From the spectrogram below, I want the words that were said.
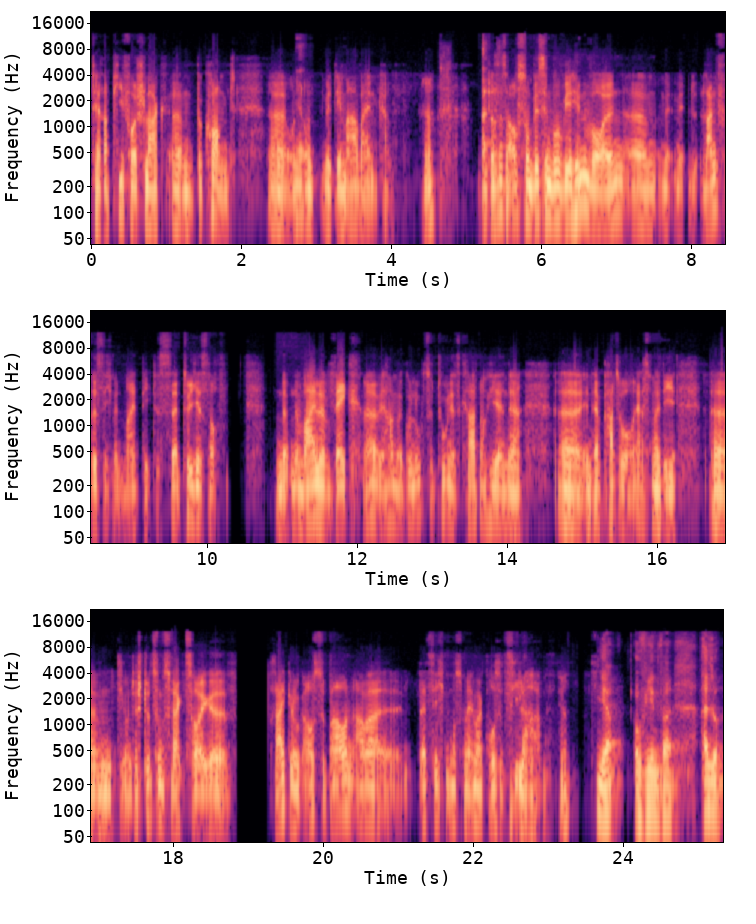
Therapievorschlag ähm, bekommt äh, und, ja. und mit dem arbeiten kann. Ja? Das ist auch so ein bisschen, wo wir hinwollen, ähm, mit, mit, langfristig mit Mindpeak. Das ist natürlich jetzt noch eine, eine Weile weg. Ne? Wir haben ja genug zu tun, jetzt gerade noch hier in der, äh, in der Pato, erstmal die, ähm, die Unterstützungswerkzeuge breit genug auszubauen, aber äh, letztlich muss man immer große Ziele haben. Ja? Ja, auf jeden Fall. Also,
